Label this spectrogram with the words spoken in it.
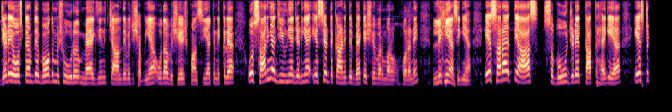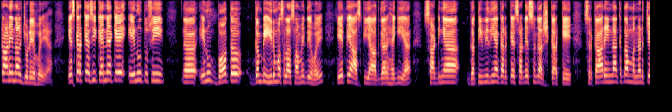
ਜਿਹੜੇ ਉਸ ਟਾਈਮ ਤੇ ਬਹੁਤ ਮਸ਼ਹੂਰ ਮੈਗਜ਼ੀਨ ਚਾਂਦ ਦੇ ਵਿੱਚ ਛਪੀਆਂ, ਉਹਦਾ ਵਿਸ਼ੇਸ਼ ਫਾਂਸੀਆਂ ਇੱਕ ਨਿਕਲਿਆ, ਉਹ ਸਾਰੀਆਂ ਜੀਵਨੀਆਂ ਜਿਹੜੀਆਂ ਇਸੇ ਟਿਕਾਣੇ ਤੇ ਬਹਿ ਕੇ ਸ਼ਿਵ ਵਰਮਾ ਹੋਰਾਂ ਨੇ ਲਿਖੀਆਂ ਸੀਗੀਆਂ। ਇਹ ਸਾਰਾ ਇਤਿਹਾਸ, ਸਬੂਤ ਜਿਹੜੇ ਤੱਤ ਹੈਗੇ ਆ, ਇਸ ਟਿਕਾਣੇ ਨਾਲ ਜੁੜੇ ਹੋਏ ਆ। ਇਸ ਕਰਕੇ ਅਸੀਂ ਕਹਿੰਦੇ ਆ ਕਿ ਇਹਨੂੰ ਤੁਸੀਂ ਇਹਨੂੰ ਬਹੁਤ ਗੰਭੀਰ ਮਸਲਾ ਸਮਝਦੇ ਹੋਏ ਇਹ ਇਤਿਹਾਸਕ ਯਾਦਗਾਰ ਹੈਗੀ ਆ। ਸਾਡੀਆਂ ਗਤੀਵਿਧੀਆਂ ਕਰਕੇ, ਸਾਡੇ ਸੰਘਰਸ਼ ਕਰਕੇ ਸਰਕਾਰ ਇੰਨਾ ਕੁ ਤਾਂ ਮੰਨਣ 'ਚ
